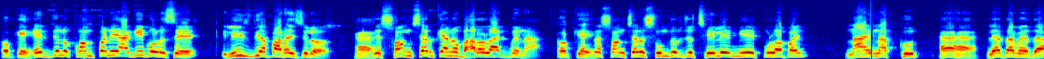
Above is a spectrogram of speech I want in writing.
ওকে এর জন্য কোম্পানি আগেই বলেছে লিস্ট দিয়ে পাঠাইছিল। যে সংসার কেন ভালো লাগবে না. একটা সংসারের সৌন্দর্য ছেলে মেয়ে পোলা পাইন নাই নাতকুর হ্যাঁ হ্যাঁ। লেদা মেদা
